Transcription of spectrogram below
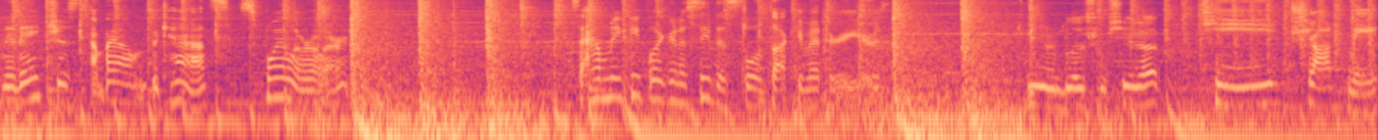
And it ain't just about the cats. Spoiler alert. So how many people are going to see this little documentary of yours? You wanna blow some shit up? He shot me.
